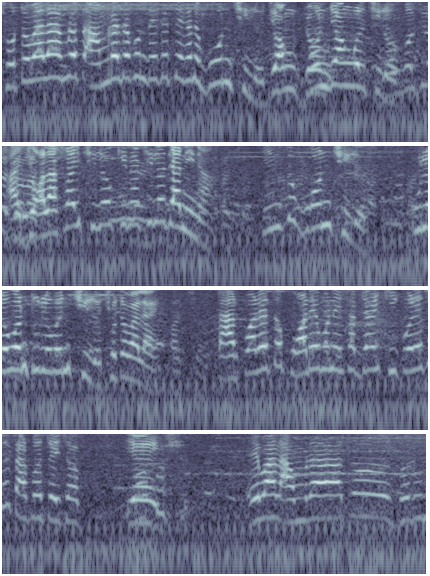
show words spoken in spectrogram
ছোটবেলায় আমরা আমরা যখন দেখেছি এখানে বন ছিল বন জঙ্গল ছিল। আর জলাশয়। ছিল কিনা ছিল। জানি না কিন্তু বন ছিল। উলোবন টুলোবন ছিল ছোটবেলায়। আচ্ছা। তারপরে তো পরে মানে এসব জায়গায় কি করেছে তারপর তো এইসব ইয়ে এবার আমরা তো ধরুন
